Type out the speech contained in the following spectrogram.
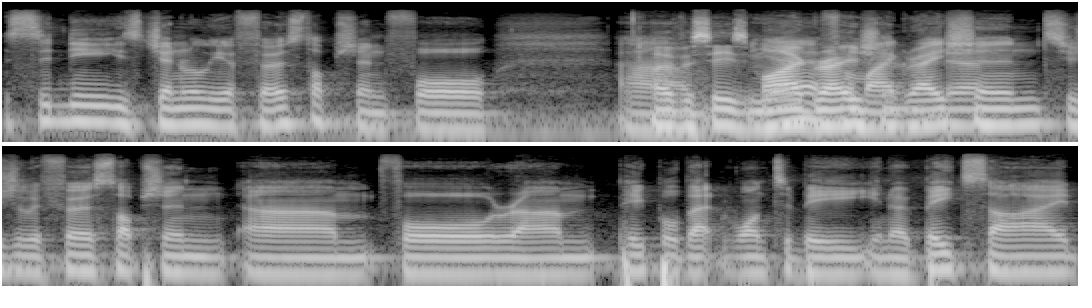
Sydney is generally a first option for um, Overseas yeah, migration, For yeah. migration, it's usually a first option um, for um, people that want to be, you know, beachside.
